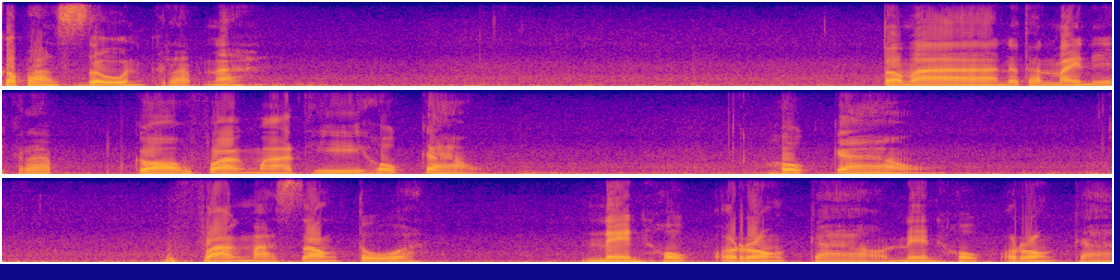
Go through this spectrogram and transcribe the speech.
ก็ผ่านศูนย์ครับนะ ต่อมาในท่านใหม่นี้ครับ ก็ฝากมาที่หกเก้า หกเก้าฝากมาสองตัว เน้นหกรองเก้าเน้นหกรองเก้า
